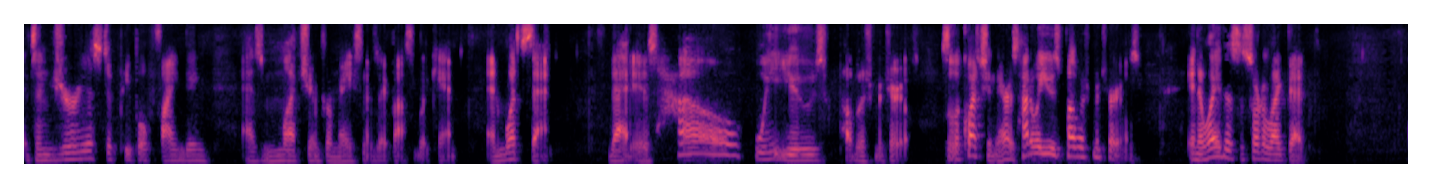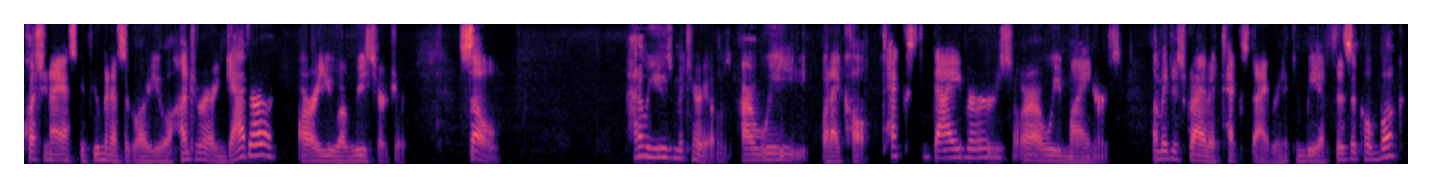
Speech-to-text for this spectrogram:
It's injurious to people finding as much information as they possibly can. And what's that? That is how we use published materials. So the question there is how do we use published materials? In a way, this is sort of like that question I asked a few minutes ago. Are you a hunter and gatherer or are you a researcher? So how do we use materials? Are we what I call text divers or are we miners? Let me describe a text diver. It can be a physical book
